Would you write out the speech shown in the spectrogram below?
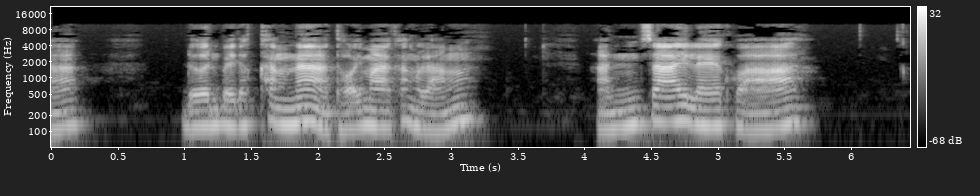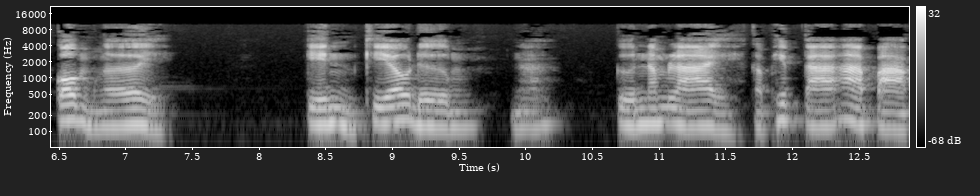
นะ เดินไปข้างหน้าถอยมาข้างหลัง หันซ้ายแลขวา ก้มเงย กินเคี้ยวดื่มนะ กืนน้ำลายกับพิบตาอ้าปาก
